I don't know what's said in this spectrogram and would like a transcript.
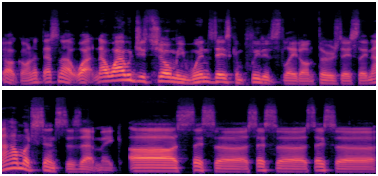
Doggone it. That's not why. Now, why would you show me Wednesday's completed slate on Thursday slate? Now, how much sense does that make? Uh, Cessa, Cessa, Cessa,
